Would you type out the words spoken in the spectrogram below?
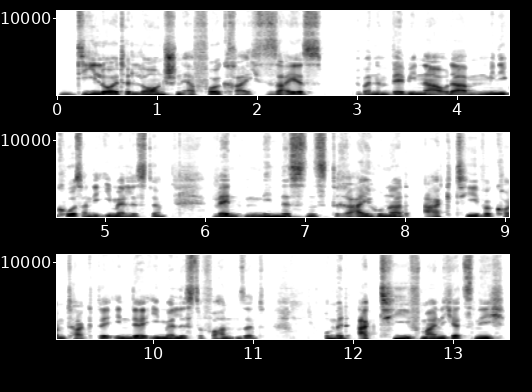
die Leute launchen erfolgreich, sei es über einem Webinar oder einem Minikurs an die E-Mail-Liste, wenn mindestens 300 aktive Kontakte in der E-Mail-Liste vorhanden sind. Und mit aktiv meine ich jetzt nicht,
